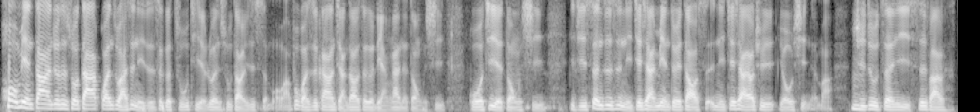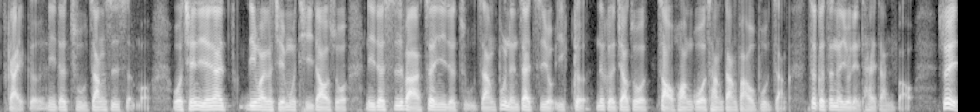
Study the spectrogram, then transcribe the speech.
后面当然就是说大家关注还是你的这个主体的论述到底是什么嘛？不管是刚刚讲到这个两岸的东西、国际的东西，以及甚至是你接下来面对到是你接下来要去游行的嘛？居住正义、司法改。改革，你的主张是什么？我前几天在另外一个节目提到说，你的司法正义的主张不能再只有一个，那个叫做找黄国昌当法务部长，这个真的有点太单薄。所以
